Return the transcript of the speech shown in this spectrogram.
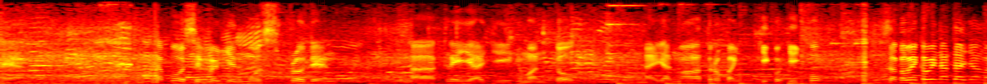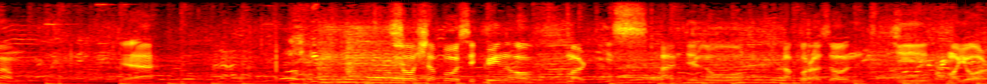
Ayan. Tapos si Virgin Most Prudent uh, Clea G. Himantog. Ayan mga tropang kiko-kiko. So kaway-kaway na tayo dyan ma'am. Yeah. So siya po si Queen of Martis Angelo Acorazon G. Mayor.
